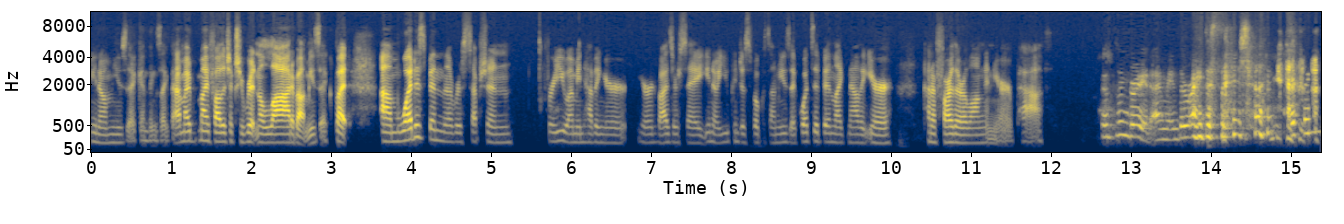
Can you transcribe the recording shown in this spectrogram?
you know music and things like that? My my father's actually written a lot about music, but um, what has been the reception for you? I mean, having your your advisor say, you know, you can just focus on music. What's it been like now that you're kind of farther along in your path? it's been great. I made the right decision. I think.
